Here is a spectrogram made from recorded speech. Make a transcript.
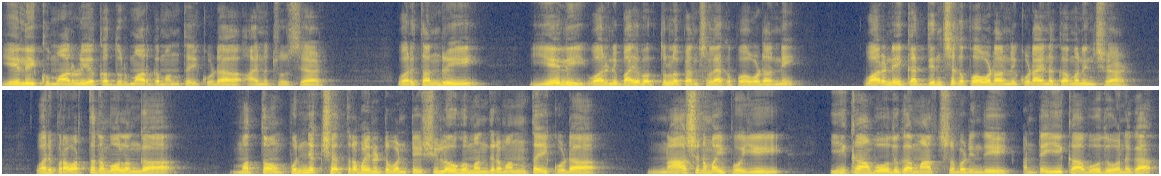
ఏలీ కుమారుల యొక్క దుర్మార్గం అంతా కూడా ఆయన చూశాడు. వారి తండ్రి ఏలి వారిని భయభక్తుల్లో పెంచలేకపోవడాన్ని వారిని గద్దించకపోవడాన్ని కూడా ఆయన గమనించాడు. వారి ప్రవర్తన మూలంగా మొత్తం పుణ్యక్షేత్రమైనటువంటి శిలోహు మందిరం అంతా కూడా నాశనమైపోయి ఈకాబోధుగా మార్చబడింది. అంటే ఈకాబోధు అనగా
